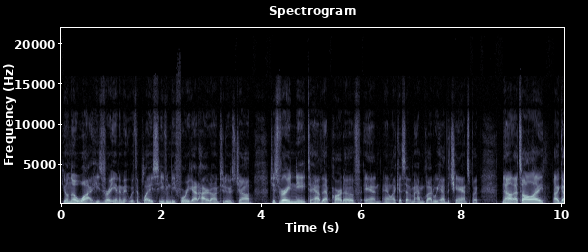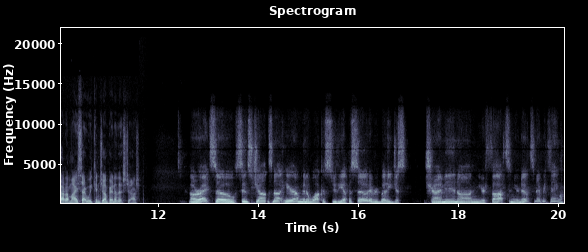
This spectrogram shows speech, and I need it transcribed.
you'll know why. He's very intimate with the place, even before he got hired on to do his job. Just very neat to have that part of. And and like I said, I'm, I'm glad we had the chance. But no, that's all I I got on my side. We can jump into this, Josh. All right. So since John's not here, I'm going to walk us through the episode. Everybody just chime in on your thoughts and your notes and everything.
